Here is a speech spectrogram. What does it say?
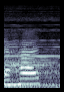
lahat.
